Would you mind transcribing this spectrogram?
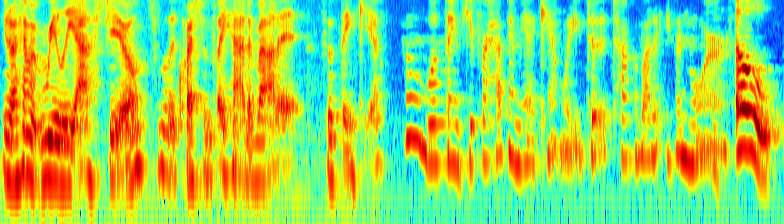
you know I haven't really asked you some of the questions I had about it. So thank you. Oh well, thank you for having me. I can't wait to talk about it even more. Oh,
